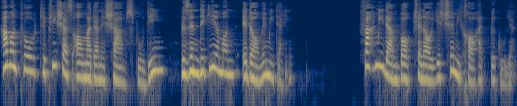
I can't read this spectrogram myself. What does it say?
همانطور که پیش از آمدن شمس بودیم به زندگیمان ادامه می دهیم. فهمیدم با کنایه چه می‌خواهد بگوید.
